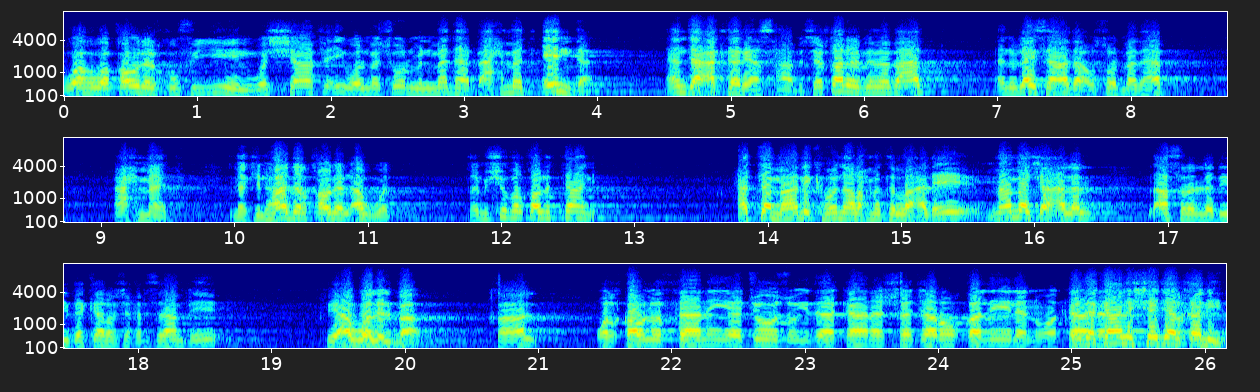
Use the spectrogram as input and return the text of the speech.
وهو قول الكوفيين والشافعي والمشهور من مذهب أحمد عند عند أكثر أصحابه. سيقرر فيما بعد أنه ليس هذا أصول مذهب أحمد. لكن هذا القول الأول. طيب نشوف القول الثاني. حتى مالك هنا رحمة الله عليه ما مشى على الأصل الذي ذكره شيخ الإسلام في في أول الباب. قال والقول الثاني يجوز إذا كان الشجر قليلا وكان إذا كان الشجر قليل.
